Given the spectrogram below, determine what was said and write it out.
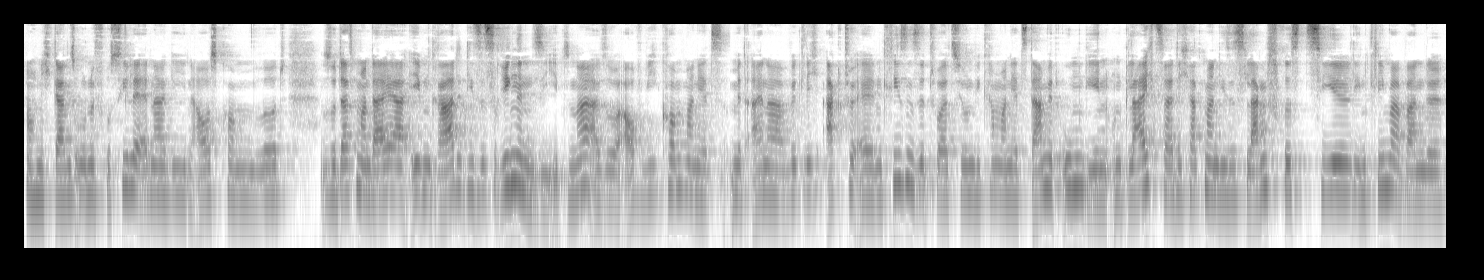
noch nicht ganz ohne fossile Energien auskommen wird, so dass man da ja eben gerade dieses Ringen sieht. Ne? Also auch wie kommt man jetzt mit einer wirklich aktuellen Krisensituation, wie kann man jetzt damit umgehen? Und gleichzeitig hat man dieses Langfristziel, den Klimawandel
